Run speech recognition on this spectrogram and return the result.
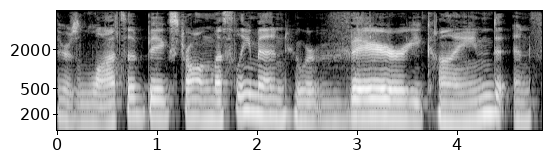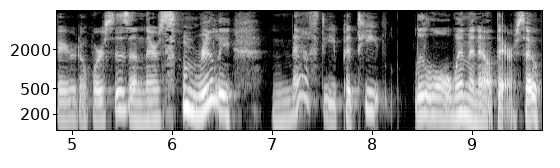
there's lots of big, strong, muscly men who are very kind and fair to horses, and there's some really nasty, petite little old women out there. So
